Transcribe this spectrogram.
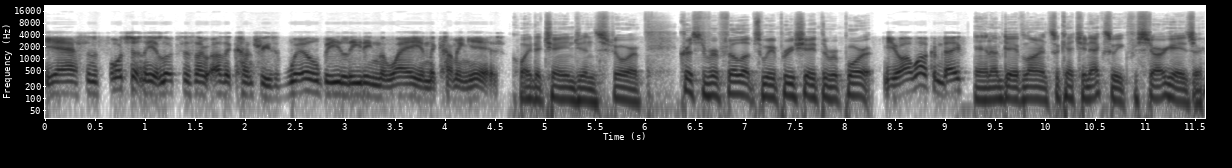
Yes, and unfortunately, it looks as though other countries will be leading the way in the coming years. Quite a change in store. Christopher Phillips, we appreciate the report. You are welcome, Dave. And I'm Dave Lawrence. We'll catch you next week for Stargazer.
